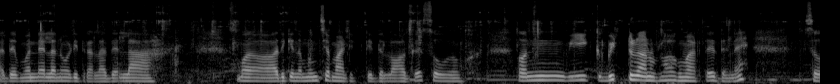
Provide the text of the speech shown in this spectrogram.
ಅದೇ ಮೊನ್ನೆಲ್ಲ ನೋಡಿದ್ರಲ್ಲ, ಅದೆಲ್ಲ ಅದಕ್ಕಿಂತ ಮುಂಚೆ ಮಾಡಿಟ್ಟಿದ್ದೆ ವ್ಲಾಗ್ ಸೊ ಒನ್ ವೀಕ್ ಬಿಟ್ಟು ನಾನು ವ್ಲಾಗ್ ಮಾಡ್ತಾ ಇದ್ದೇನೆ. ಸೊ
